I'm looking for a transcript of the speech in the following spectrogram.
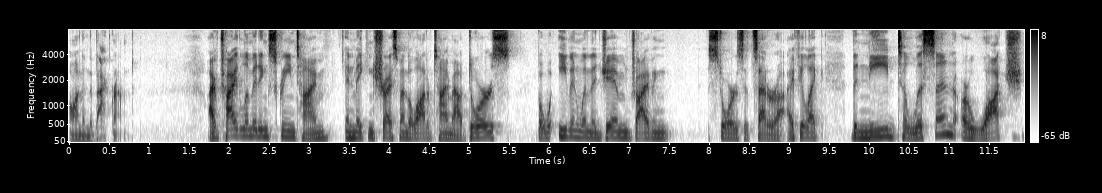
on in the background. I've tried limiting screen time and making sure I spend a lot of time outdoors, but even when the gym, driving, stores, etc., I feel like the need to listen or watch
